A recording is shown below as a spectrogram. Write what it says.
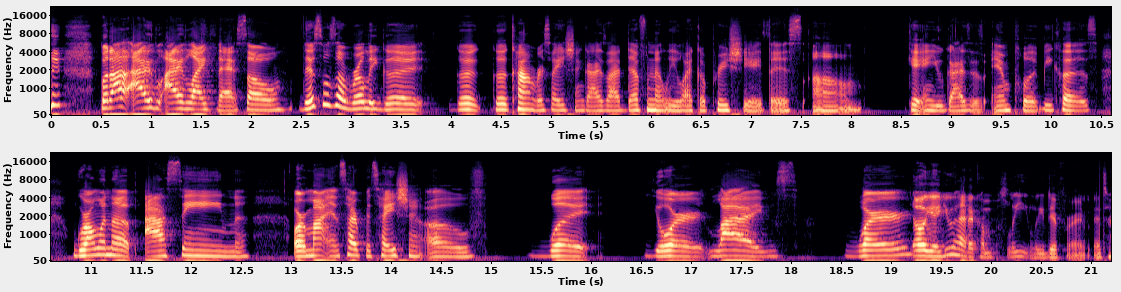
But I, I I like that. So this was a really good good good conversation, guys. I definitely like appreciate this. Um, getting you guys' input because growing up I seen or my interpretation of what your lives were. Oh yeah, you had a completely different compared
